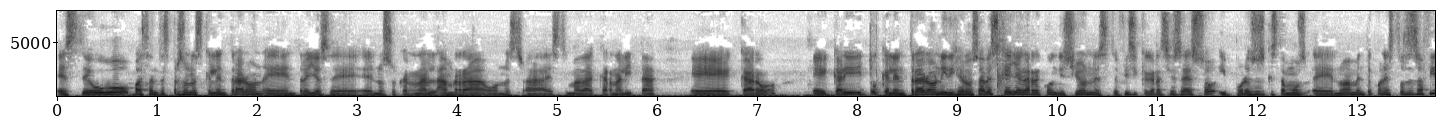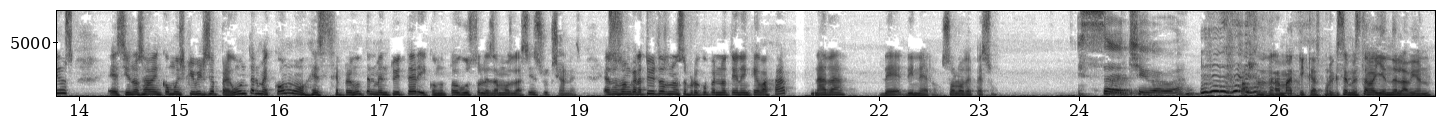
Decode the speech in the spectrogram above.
este, hubo bastantes personas que le entraron, eh, entre ellos eh, nuestro carnal Amra o nuestra estimada carnalita eh, Caro eh, Carito, que le entraron y dijeron, ¿sabes qué? Ya agarré condición este, física gracias a eso y por eso es que estamos eh, nuevamente con estos desafíos. Eh, si no saben cómo inscribirse, pregúntenme cómo, este, pregúntenme en Twitter y con todo gusto les damos las instrucciones. Esos son gratuitos, no se preocupen, no tienen que bajar nada de dinero, solo de peso. Eso, Chihuahua. Pasas dramáticas, porque se me estaba yendo el avión.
